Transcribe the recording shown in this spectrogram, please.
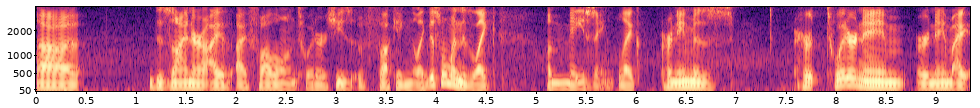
uh designer I I follow on Twitter. She's fucking like this woman is like amazing. Like her name is her Twitter name or name I,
